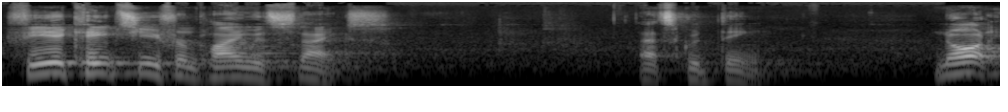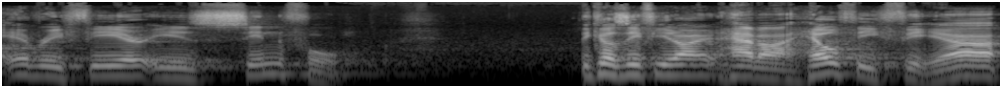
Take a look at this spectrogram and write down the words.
Fear keeps you from playing with snakes. That's a good thing. Not every fear is sinful. Because if you don't have a healthy fear,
